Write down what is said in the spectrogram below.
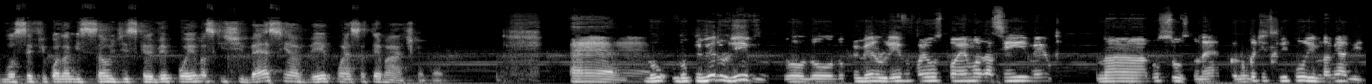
você ficou na missão de escrever poemas que tivessem a ver com essa temática, cara? É, no, no, primeiro livro, do, do, do, primeiro livro foi uns poemas assim, meio que na, no susto, né? Eu nunca tinha escrito um livro na minha vida.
